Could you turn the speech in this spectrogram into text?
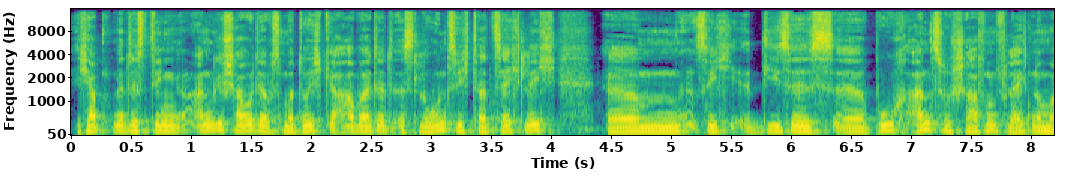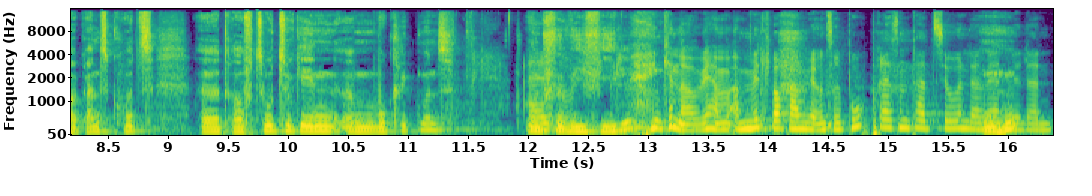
ich habe mir das Ding angeschaut, ich habe es mal durchgearbeitet. Es lohnt sich tatsächlich, ähm, sich dieses äh, Buch anzuschaffen. Vielleicht nochmal ganz kurz äh, drauf zuzugehen. Ähm, wo kriegt man's? Und also, für wie viel? Genau, wir haben am Mittwoch haben wir unsere Buchpräsentation, da werden mhm. wir dann,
